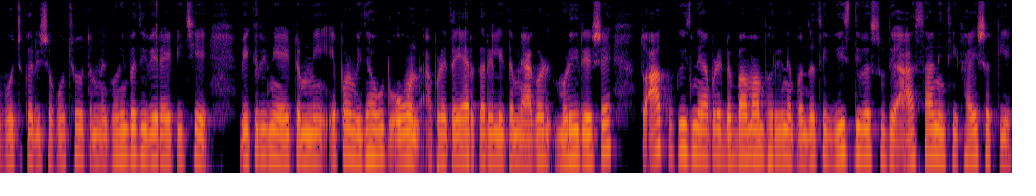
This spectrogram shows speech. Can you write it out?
વોચ કરી શકો છો. તમને ઘણી બધી વેરાયટી છે. બેકરીની આઇટમની એ પણ વિધાઉટ ઓવન આપણે તૈયાર કરેલી તમને આગળ મળી રહેશે. તો આ કૂકીઝને આપણે ડબ્બામાં ભરીને પંદરથી વીસ દિવસ સુધી આસાનીથી ખાઈ શકીએ.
